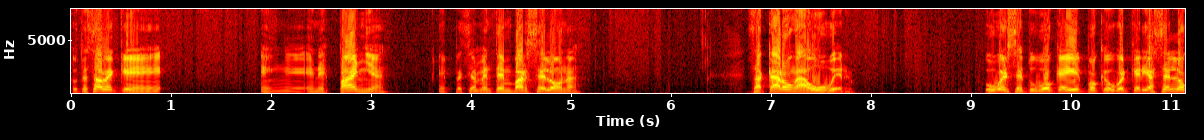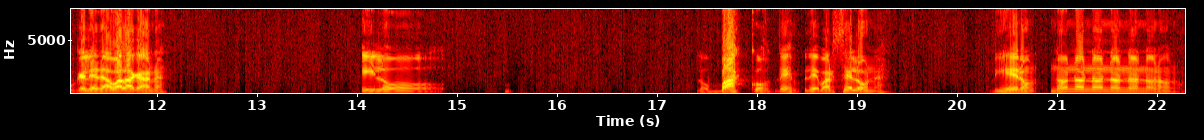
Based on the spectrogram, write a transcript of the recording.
usted sabe que en, en España, especialmente en Barcelona, sacaron a Uber. Uber se tuvo que ir porque Uber quería hacer lo que le daba la gana. Y los, los vascos de, de Barcelona dijeron, no, no, no, no, no, no, no.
